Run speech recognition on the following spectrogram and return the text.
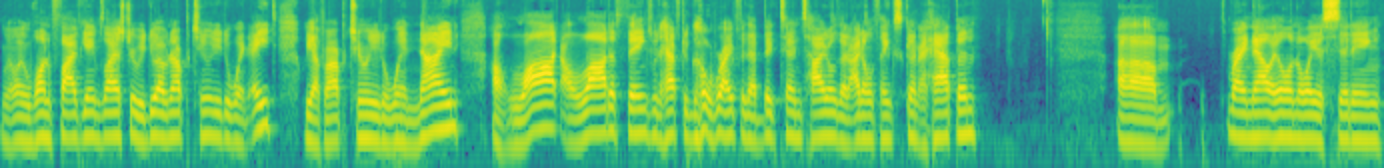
We only won five games last year. We do have an opportunity to win eight. We have an opportunity to win nine. A lot, a lot of things would have to go right for that Big Ten title that I don't think is going to happen. Um, right now, Illinois is sitting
